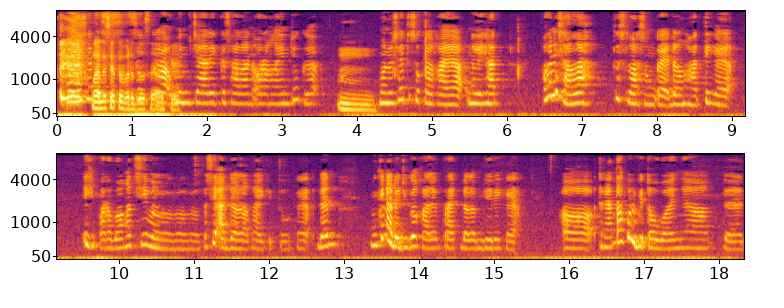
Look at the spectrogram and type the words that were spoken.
manusia, manusia itu berdosa, Suka oke. mencari kesalahan orang lain juga. hmm. Manusia itu suka kayak ngelihat oh ini salah, terus langsung kayak dalam hati kayak ih parah banget sih bla bla bla. Pasti ada lah kayak gitu. Kayak dan mungkin ada juga kali pride dalam diri kayak eh, ternyata aku lebih tahu banyak dan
